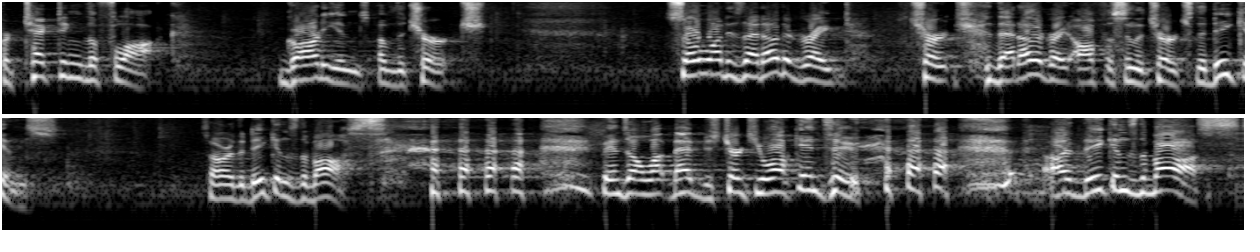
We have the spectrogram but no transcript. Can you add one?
protecting the flock, guardians of the church. So, what is that other great church, that other great office in the church? The deacons. So, are the deacons the boss? Depends on what Baptist church you walk into. are the deacons the boss?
